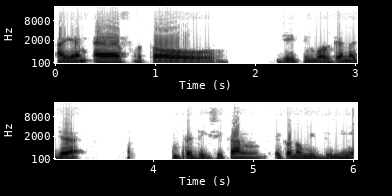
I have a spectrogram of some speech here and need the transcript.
IMF atau JP Morgan aja memprediksikan ekonomi dunia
